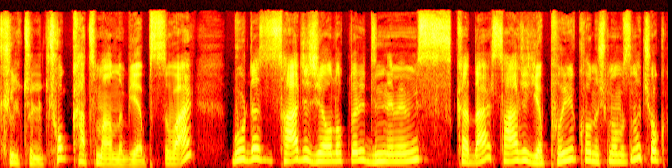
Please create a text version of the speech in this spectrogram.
kültürlü, çok katmanlı bir yapısı var. Burada sadece jeologları dinlememiz kadar sadece yapıyı konuşmamızın da çok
